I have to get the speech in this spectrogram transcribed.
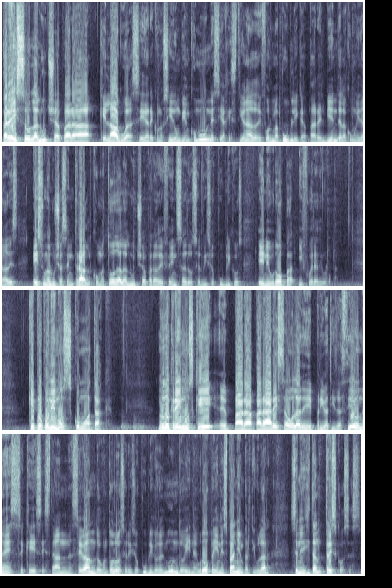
para eso, la lucha para que el agua sea reconocido un bien común y sea gestionada de forma pública para el bien de las comunidades es una lucha central, como toda la lucha para la defensa de los servicios públicos en Europa y fuera de Europa. ¿Qué proponemos como ATAC? Nosotros creemos que eh, para parar esa ola de privatizaciones que se están cebando con todos los servicios públicos del mundo y en Europa y en España en particular, se necesitan tres cosas.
